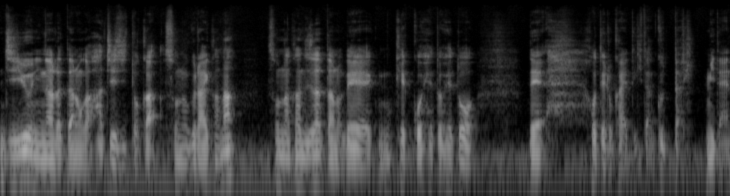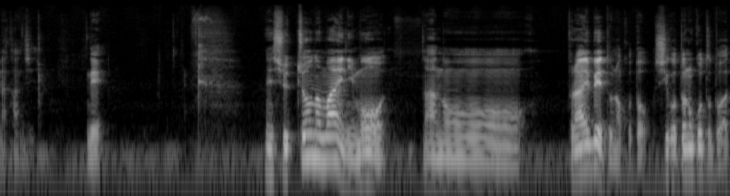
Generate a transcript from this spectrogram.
自由になれたのが8時とかそのぐらいかな。そんな感じだったので結構ヘトヘトでホテル帰ってきたらぐったりみたいな感じ。でで出張の前にもあのープライベートなこと仕事のこととは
